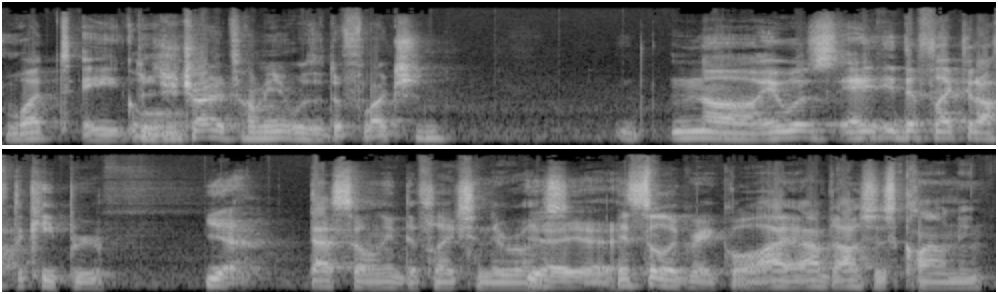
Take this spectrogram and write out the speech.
What a goal! Did you try to tell me it was a deflection? No, it was it, it deflected off the keeper. Yeah. That's the only deflection there was. Yeah, yeah. It's still a great goal. I I, was just clowning.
